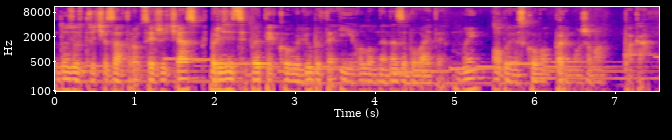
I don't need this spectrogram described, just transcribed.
До зустрічі завтра у цей же час. Бережіть себе тих, кого ви любите, і головне, не забувайте, ми обов'язково переможемо. Пока.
